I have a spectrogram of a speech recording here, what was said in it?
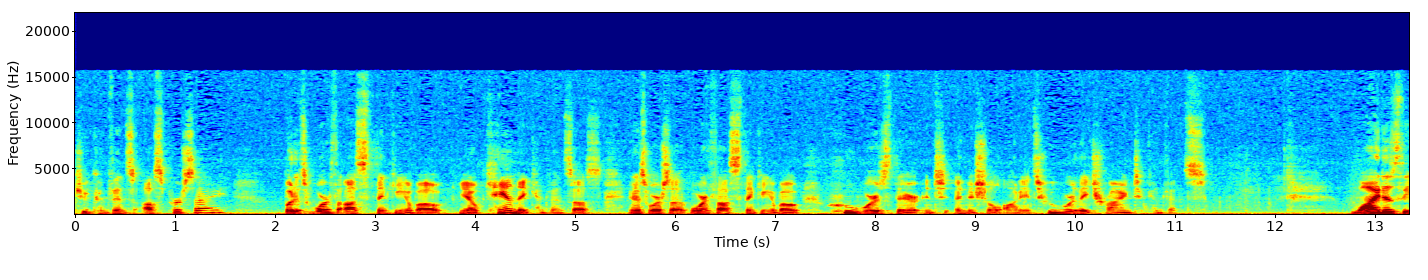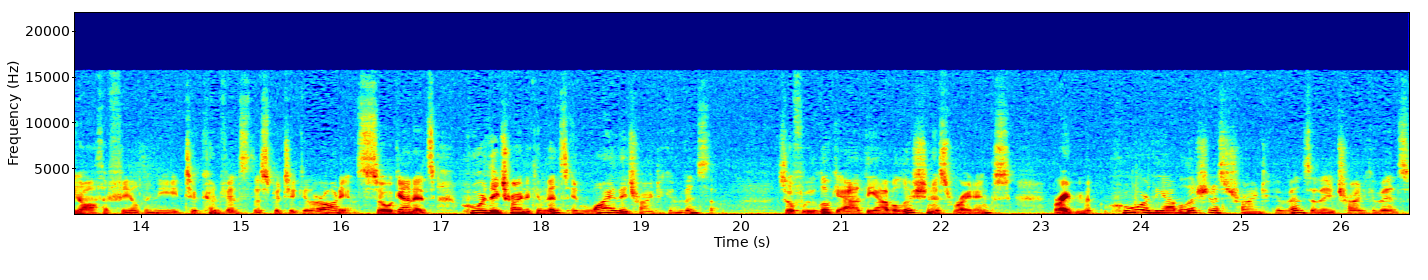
to convince us per se, but it's worth us thinking about, you know, can they convince us? And it's worth, uh, worth us thinking about who was their in initial audience? Who were they trying to convince? Why does the author feel the need to convince this particular audience? So again, it's who are they trying to convince and why are they trying to convince them? So if we look at the abolitionist writings, right, who are the abolitionists trying to convince? Are they trying to convince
